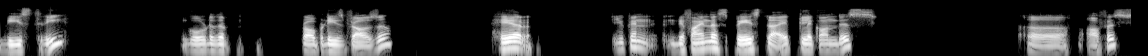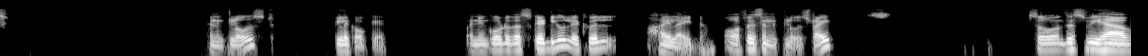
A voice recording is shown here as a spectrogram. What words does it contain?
these three. Go to the properties browser. Here, you can define the space type. Click on this uh, office enclosed. Click OK. When you go to the schedule, it will highlight office enclosed, right? So this we have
